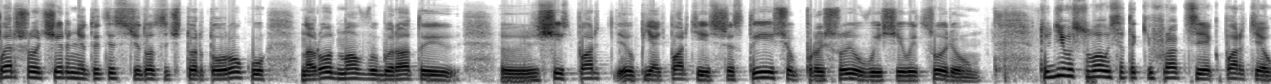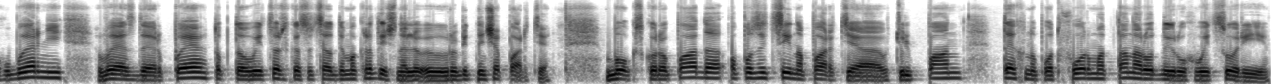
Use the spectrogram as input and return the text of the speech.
1 червня 2024 року народ мав вибирати 6 партій, 5 партій з 6, щоб пройшли у вищий вейцоріум. Тоді висувалися такі фракції, як партія губерній, ВСДРП, тобто Вейцорська соціал-демократична робітнича партія, Блок Скоропада, опозиційна партія Тюльпан, Техноплатформа та Народний рух Вейцорії.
